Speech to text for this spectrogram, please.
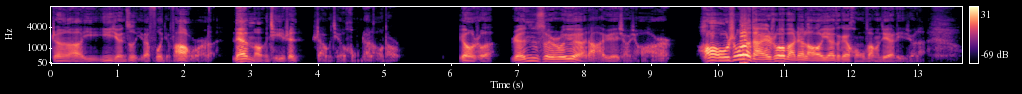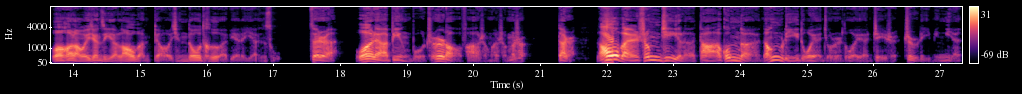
郑阿姨一见自己的父亲发火了，连忙起身上前哄着老头。又说人岁数越大越像小孩好说歹说把这老爷子给哄房间里去了。我和老魏见自己的老板表情都特别的严肃，虽然。我俩并不知道发生了什么事儿，但是老板生气了，打工的能离多远就是多远，这是至理名言。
